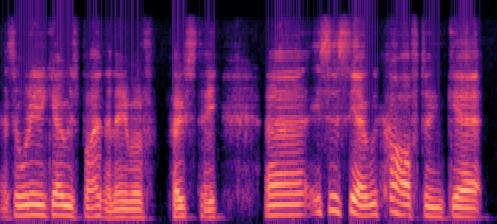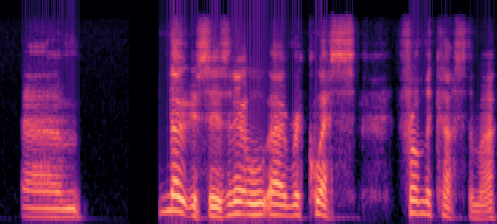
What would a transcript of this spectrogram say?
that's all he goes by, the name of Posty. Uh, he says, yeah, we quite often get um, notices, little uh, requests from the customer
